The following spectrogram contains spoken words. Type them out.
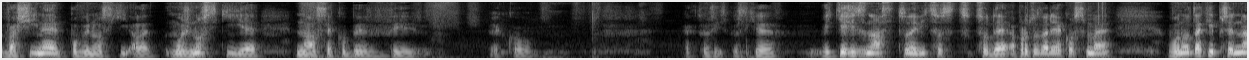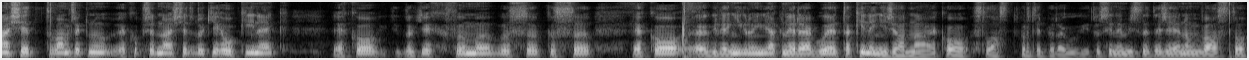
vaší ne povinností, ale možností je nás jakoby vy, jako, jak to říct, prostě vytěžit z nás co nejvíc, co, co jde a proto tady jako jsme. Ono taky přednášet, to vám řeknu, jako přednášet do těch okýnek, jako do těch FM, BS, KS, jako, eh, kde nikdo nějak nereaguje, taky není žádná jako slast pro ty pedagogy. To si nemyslíte, že jenom vás to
